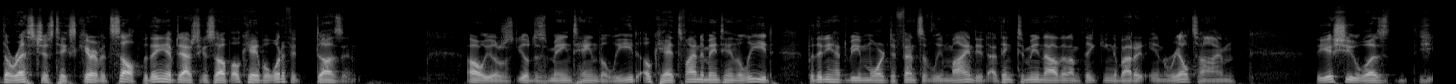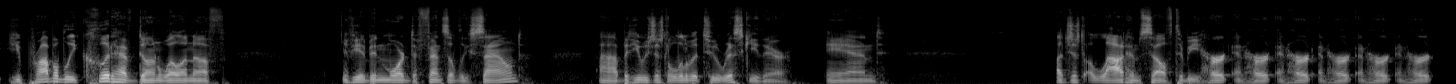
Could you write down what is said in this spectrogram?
The rest just takes care of itself. But then you have to ask yourself, okay, but what if it doesn't? oh, you'll just you'll just maintain the lead. Okay, it's fine to maintain the lead, but then you have to be more defensively minded. I think to me now that I'm thinking about it in real time, The issue was he, he probably could have done well enough if he had been more defensively sound, uh, but he was just a little bit too risky there and uh, just allowed himself to be hurt and hurt and hurt and hurt and hurt and hurt,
